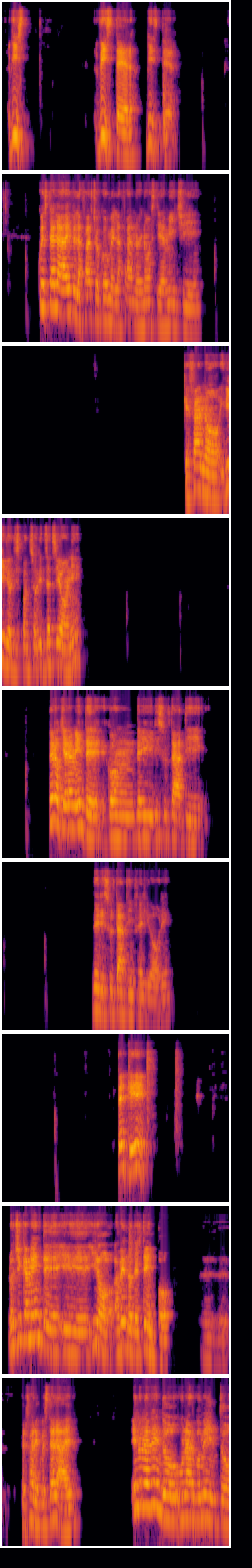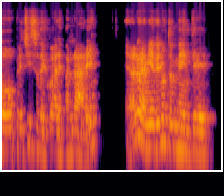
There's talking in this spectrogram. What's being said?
Vist Vister Vister. Questa live la faccio come la fanno i nostri amici che fanno i video di sponsorizzazioni. Però chiaramente con dei risultati dei risultati inferiori. Perché logicamente eh, io avendo del tempo eh, per fare questa live e non avendo un argomento preciso del quale parlare eh, allora mi è venuto in mente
